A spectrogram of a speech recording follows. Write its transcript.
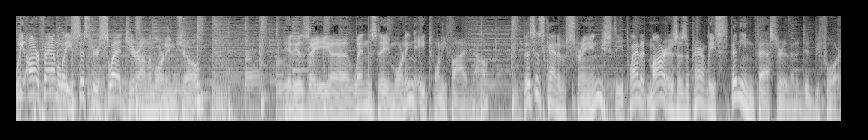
We are family, Sister Sledge here on the morning show. It is a uh, Wednesday morning, 825 now. This is kind of strange. The planet Mars is apparently spinning faster than it did before.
